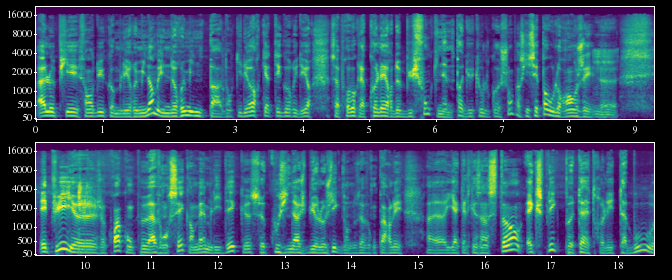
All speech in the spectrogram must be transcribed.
a le pied fendu comme les ruminants, mais il ne rumine pas. Donc il est hors catégorie. D'ailleurs, ça provoque la colère de Buffon, qui n'aime pas du tout le cochon, parce qu'il ne sait pas où le ranger. Mmh. Euh, et puis, euh, je crois qu'on peut avancer quand même l'idée que ce cousinage biologique dont nous avons parlé il y a quelques instants explique peut-être les tabous,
